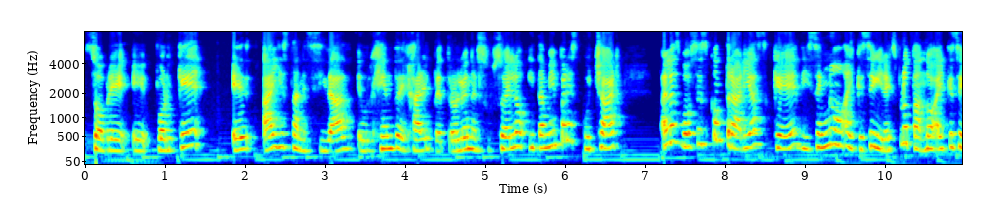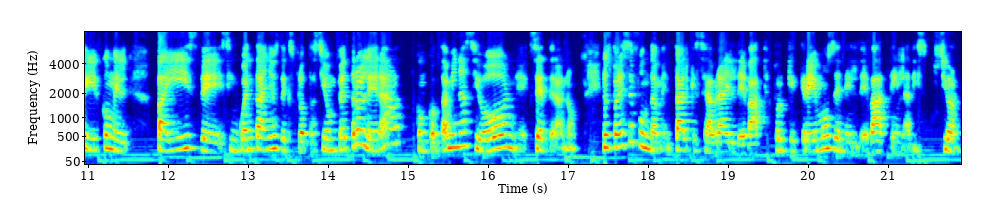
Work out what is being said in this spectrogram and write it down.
sobre eh, por qué hay esta necesidad urgente de dejar el petróleo en el subsuelo y también para escuchar a las voces contrarias que dicen no, hay que seguir explotando, hay que seguir con el país de 50 años de explotación petrolera, con contaminación, etcétera, ¿no? Nos parece fundamental que se abra el debate porque creemos en el debate, en la discusión.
